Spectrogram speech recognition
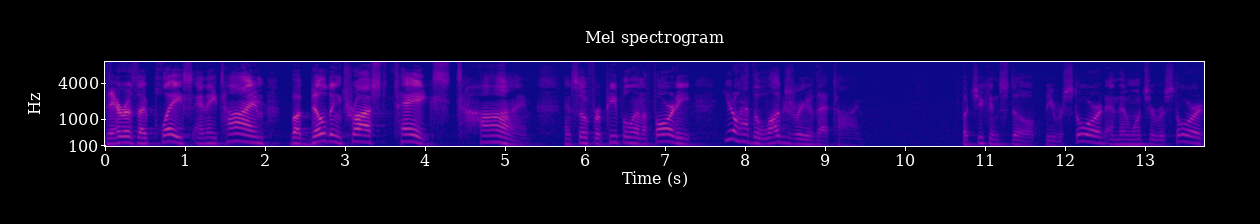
there is a place and a time, but building trust takes time. And so for people in authority, you don't have the luxury of that time. But you can still be restored, and then once you're restored,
